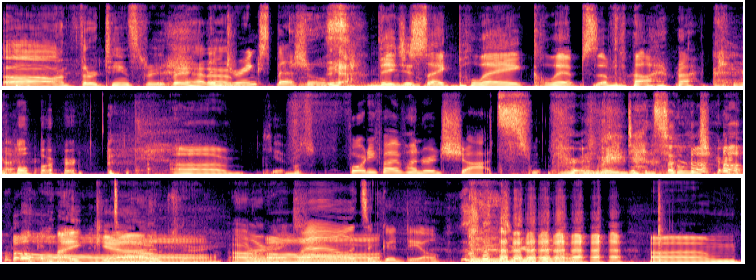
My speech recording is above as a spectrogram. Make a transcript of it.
Oh, on 13th Street? They had the a. drink specials. Yeah. they just like play clips of the Iraq War. um, You have 4,500 shots for every dead soldier. Oh my god. Okay. All All right. right. Well, it's a good deal. it is a good deal. Um,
